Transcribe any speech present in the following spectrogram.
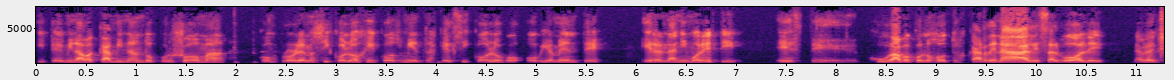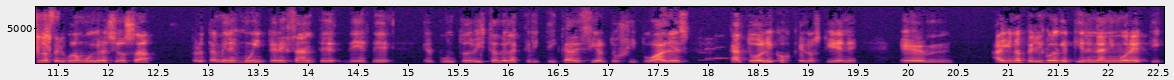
Y terminaba caminando por Roma con problemas psicológicos, mientras que el psicólogo, obviamente, era Nani Moretti, este, jugaba con los otros cardenales, al vole. La verdad que es una película muy graciosa, pero también es muy interesante desde el punto de vista de la crítica de ciertos rituales católicos que los tiene. Eh, hay una película que tiene Nani Moretti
